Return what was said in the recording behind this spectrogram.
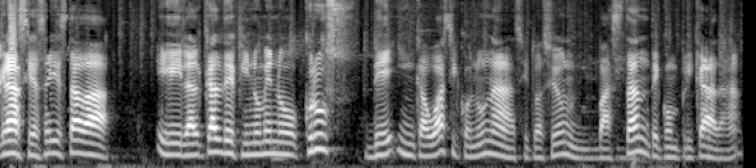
Gracias. Ahí estaba el alcalde Filomeno Cruz de Incahuasi con una situación bastante complicada.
